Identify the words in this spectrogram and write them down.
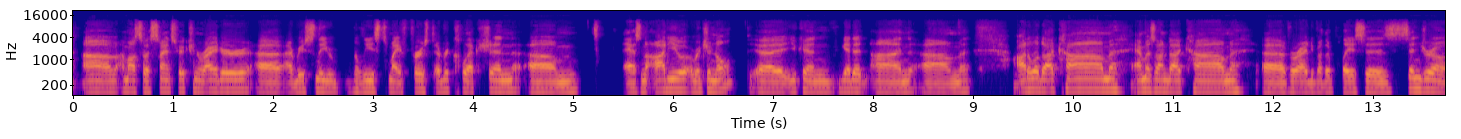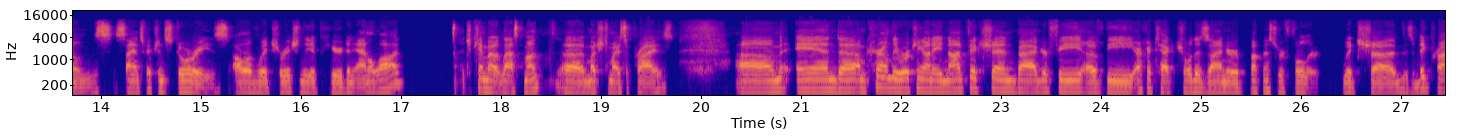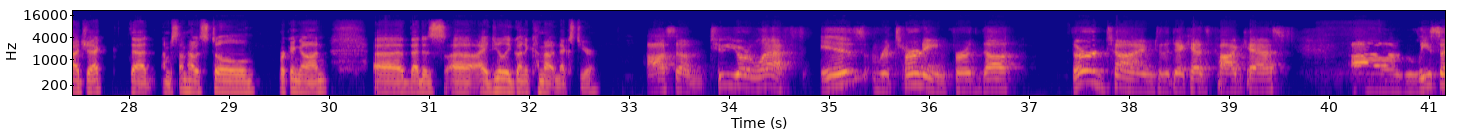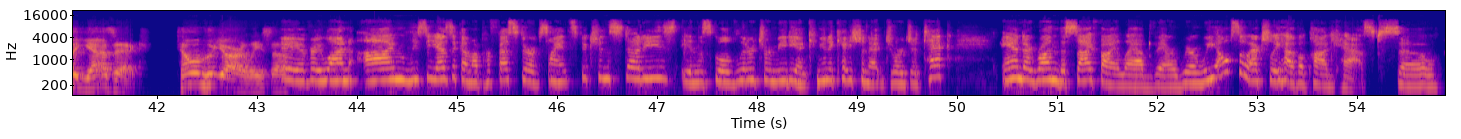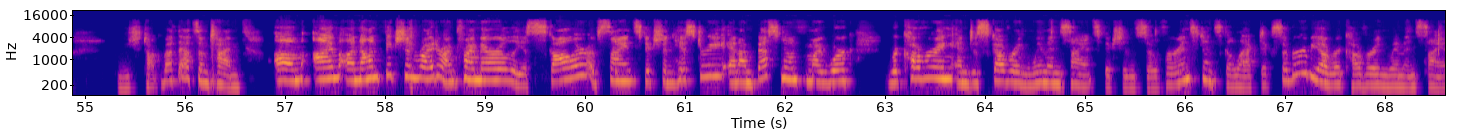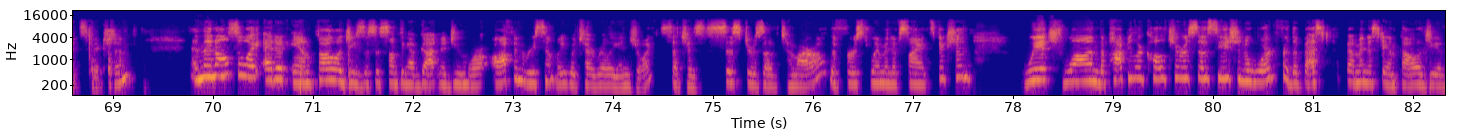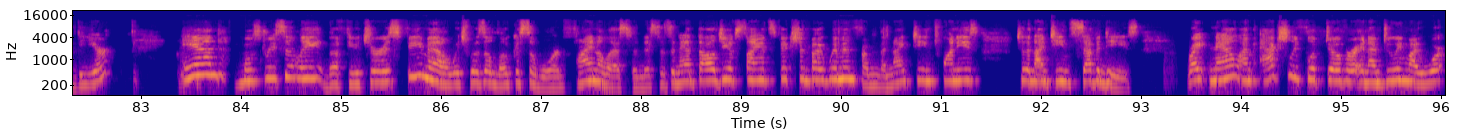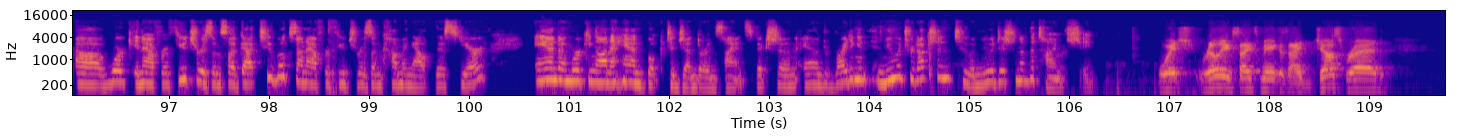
Um, I'm also a science fiction writer. Uh, I recently released my first ever collection. Um, as an audio original. Uh, you can get it on um, audible.com, amazon.com, a variety of other places. Syndromes, science fiction stories, all of which originally appeared in analog, which came out last month, uh, much to my surprise. Um, and uh, I'm currently working on a nonfiction biography of the architectural designer Buckminster Fuller, which uh, is a big project that I'm somehow still working on uh, that is uh, ideally going to come out next year. Awesome. To your left is returning for the third time to the Dickheads podcast, uh, Lisa Yaszek. Tell them who you are, Lisa. Hey everyone, I'm Lisa Yaszek. I'm a professor of science fiction studies in the School of Literature, Media, and Communication at Georgia Tech, and I run the Sci Fi Lab there, where we also actually have a podcast. So we should talk about that sometime. Um, I'm a nonfiction writer. I'm primarily a scholar of science fiction history, and I'm best known for my work recovering and discovering women's science fiction. So, for instance, Galactic Suburbia, recovering women's science fiction. And then also, I edit anthologies. This is something I've gotten to do more often recently, which I really enjoy, such as Sisters of Tomorrow, the first women of science fiction, which won the Popular Culture Association Award for the Best Feminist Anthology of the Year. And most recently, The Future is Female, which was a Locus Award finalist. And this is an anthology of science fiction by women from the 1920s to the 1970s. Right now, I'm actually flipped over and I'm doing my wor- uh, work in Afrofuturism. So I've got two books on Afrofuturism coming out this year. And I'm working on a handbook to gender and science fiction and writing a new introduction to a new edition of The Time Machine. which really excites me because I just read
